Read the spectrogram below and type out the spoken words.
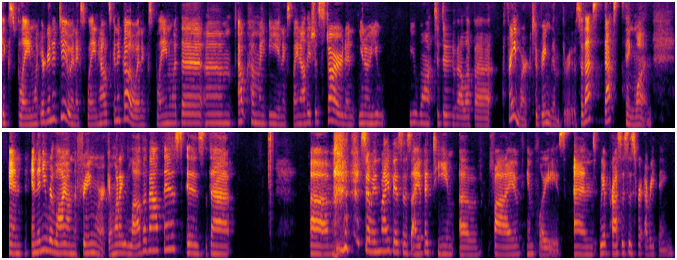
explain what you're going to do and explain how it's going to go and explain what the um, outcome might be and explain how they should start and you know you you want to develop a, framework to bring them through. So that's that's thing one. And and then you rely on the framework. And what i love about this is that um, so in my business, I have a team of five employees, and we have processes for everything,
